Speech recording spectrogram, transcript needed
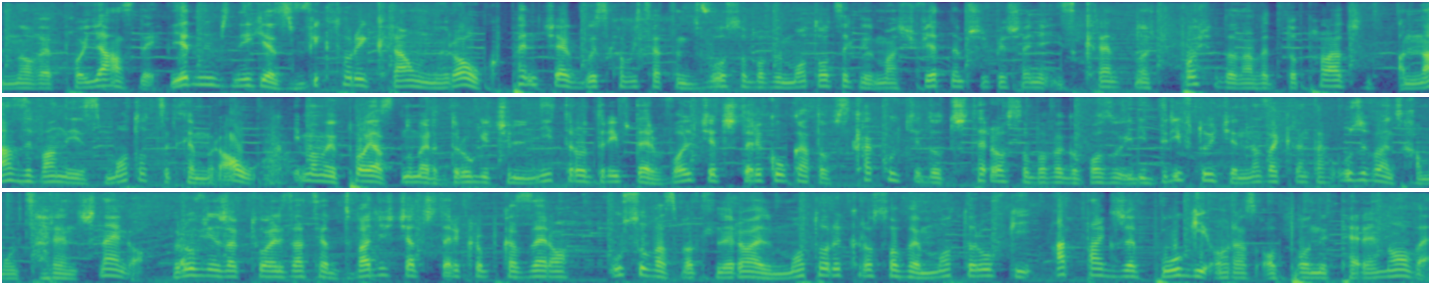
nowe pojazdy. Jednym z nich jest Victory Crown Rogue. Pędźcie jak błyskawica, ten dwuosobowy motocykl ma świetne przyspieszenie i skrętność, posiada nawet dopalacz, a nazywany jest motocyklem Rogue. I mamy pojazd numer drugi, czyli Nitro Drifter. Wolicie 4 kółka, to wskakujcie do czteroosobowego wozu i driftujcie na zakrętach używając hamulca ręcznego. Również aktualizacja 24.0 usuwa z Battle Royale motory crossowe, motorówki, a także pługi oraz opony terenowe.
